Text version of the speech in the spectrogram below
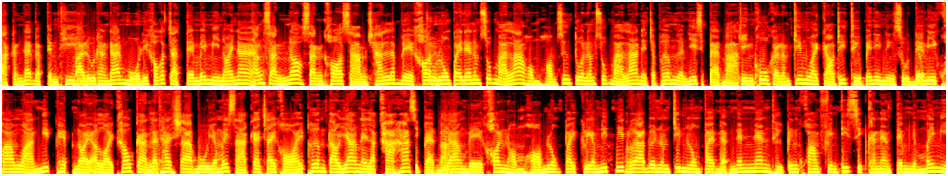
ตักกันได้แบบเต็มที่ มาดูทางด้านหมูนี่เขาก็จัดเต็มไม่มีน้อยหน้า ทั้งสันนอกสันคอ 3 ชั้นและเบคอนจุ่มลงไปในน้ำซุปหม่าล่าหอมๆซึ่งตัวน้ำซุปหม่าล่าเนี่ยจะเพิ่มเงิน 28 บาท กินคู่กับน้ำจิ้มไวน์เก่าที่ถือเป็นอีกหนึ่งสูตรเด็ดจะมีความหวานนิดเผ็ดหน่อยอร่อยเข้ากัน และถ้าชาบูยังไม่สาแก่ใจขอให้เพิ่มเตาย่างในราคา 58 บาทย่างเบคอนหอมๆลงไปเกรียมนิดๆราดด้วยน้ำจิ้มลงไปแบบแน่น ๆ ถือเป็นความฟินที่ 10 คะแนนเต็มเนี่ยไม่มี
